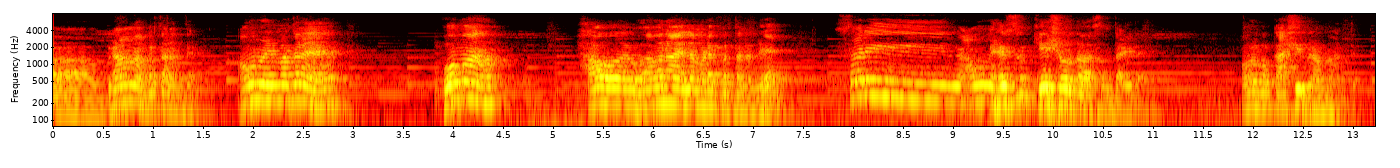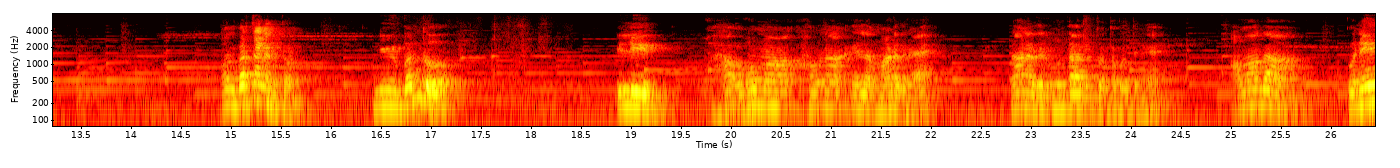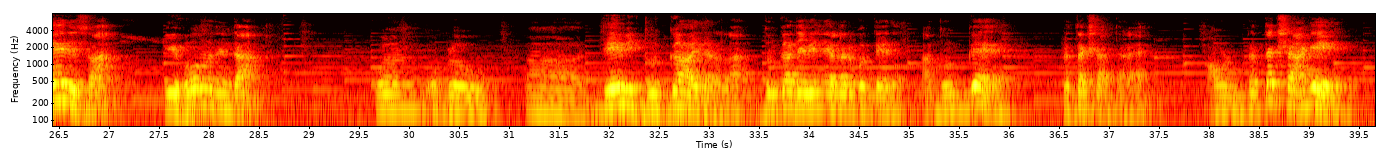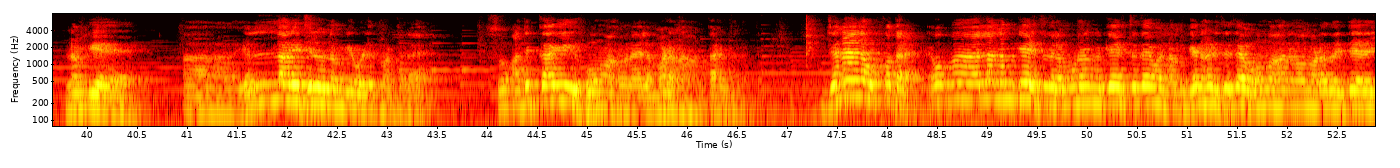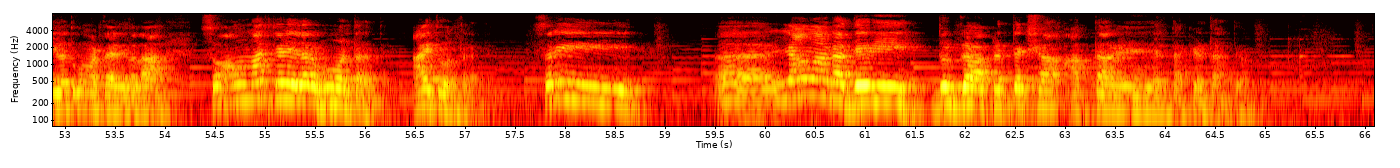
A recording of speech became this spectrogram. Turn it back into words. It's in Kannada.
ಬ್ರಾಹ್ಮಣ ಬರ್ತಾನಂತೆ. ಅವನು ಏನು ಮಾಡ್ತಾನೆ? ಹೋಮ, ಹವ- ಹವನ ಎಲ್ಲ ಮಾಡಕ್ಕೆ ಬರ್ತಾನಲ್ಲಿ ಸರಿ, ಅವನ ಹೆಸರು ಕೇಶವದಾಸ್ ಅಂತ ಇದೆ. ಅವನೊಬ್ಬ ಕಾಶಿ ಬ್ರಾಹ್ಮಣ ಅಂತ. ಅವನು ಬರ್ತಾನಂತ ಅವ್ನು. ನೀವು ಬಂದು ಇಲ್ಲಿ ಹೋಮ, ಹವನ ಎಲ್ಲ ಮಾಡಿದ್ರೆ ನಾನು ಅದ್ರ ಮುಂದಾದತ್ವ ತಗೊಳ್ತೇನೆ. ಆವಾಗ ಕೊನೆಯ ದಿವಸ ಈ ಹೋಮದಿಂದ ಒಬ್ಬಳು ದೇವಿ ದುರ್ಗಾ ಇದ್ದಾರಲ್ಲ ದುರ್ಗಾ ದೇವಿಯಿಂದ ಎಲ್ಲರಿಗೂ ಗೊತ್ತೇ ಇದೆ. ಆ ದುರ್ಗೆ ಪ್ರತ್ಯಕ್ಷ ಆಗ್ತಾಳೆ ಅವಳು ಪ್ರತ್ಯಕ್ಷ ಆಗಿ ನಮಗೆ ಎಲ್ಲ ರೀತಿಯಲ್ಲೂ ನಮಗೆ ಒಳ್ಳೇದು ಮಾಡ್ತಾಳೆ ಸೊ ಅದಕ್ಕಾಗಿ ಹೋಮ ಹವನ ಎಲ್ಲ ಮಾಡೋಣ ಅಂತ ಹೇಳ್ತಾರೆ. ಜನ ಎಲ್ಲ ಒಪ್ಕೋತಾರೆ. ಒಬ್ಬ ಎಲ್ಲ ನಮಗೆ ಇರ್ತದಲ್ಲ ಮೂಢನಂಬಿಕೆ ಇರ್ತದೆ ನಂಬಿಕೆನೂ ಇರ್ತದೆ ಹೋಮ ಹವನ ಮಾಡೋದು ಇದ್ದೇ ಇದೆ, ಇವತ್ತಿಗೂ ಮಾಡ್ತಾ ಇದೀವಲ್ಲ. ಸೊ ಅವ್ನ ಮಾತು ಕೇಳಿ ಎಲ್ಲರೂ ಹೂ ಅಂತಾರಂತೆ, ಆಯ್ತು ಅಂತಾರಂತೆ. ಸರಿ ಯಾವಾಗ ದೇವಿ ದುರ್ಗಾ ಪ್ರತ್ಯಕ್ಷ ಆಗ್ತಾರೆ ಅಂತ ಕೇಳ್ತಾರಂತೆ ಅವಾಗ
